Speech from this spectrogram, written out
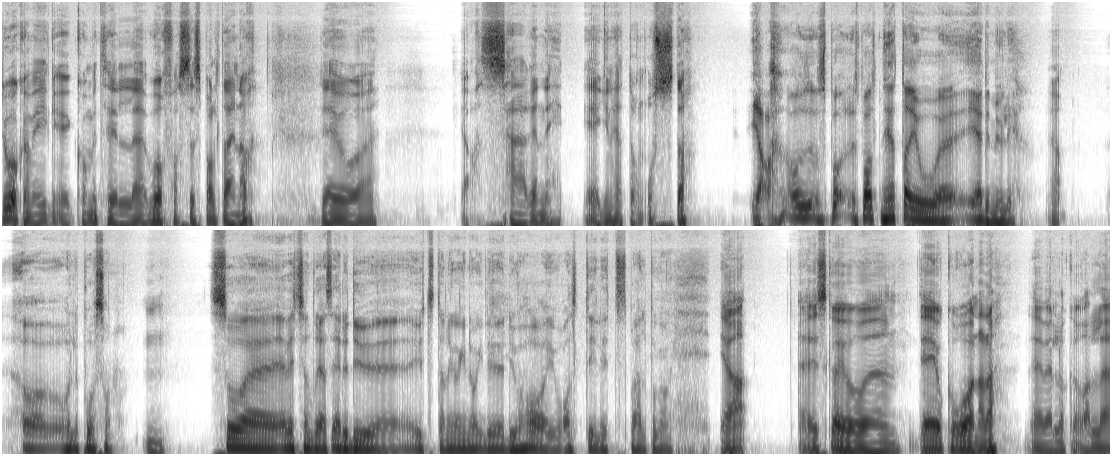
Da kan vi komme til vår faste spalte, Einar. Det er jo ja, særegenheter om oss, da. Ja, og spalten heter jo eh, Er det mulig? Ja. Å holde på sånn. Mm. Så eh, jeg vet ikke, Andreas, er det du eh, ute denne gangen òg? Du, du har jo alltid litt sprell på gang. Ja, jeg skal jo Det er jo korona, da. Det er vel dere alle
